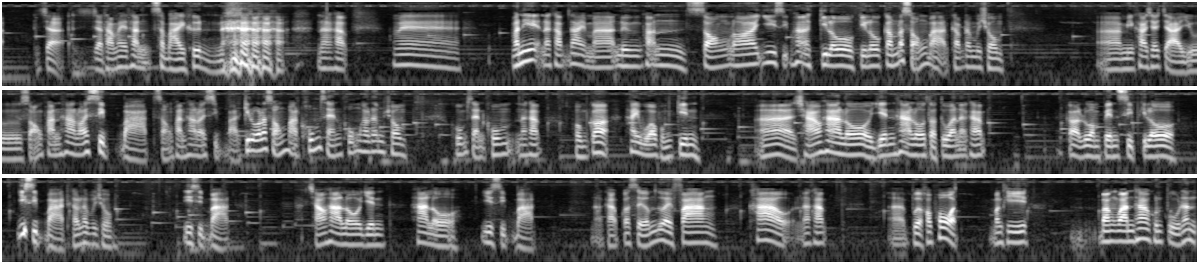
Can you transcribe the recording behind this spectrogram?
จะจะทำให้ท่านสบายขึ้นนะครับแม่วันนี้นะครับได้มา 1,225 กิโลกิโลกรัมละ 2 บาทครับท่านผู้ชม มีค่าใช้จ่ายอยู่ 2,510 บาท 2,510 บาท กิโลละ 2 บาทคุ้มแสนคุ้มครับท่านผู้ชม คุ้มแสนคุ้มนะครับ ผมก็ให้วัวผมกินอ่าเช้า 5 โล เย็น 5 โลต่อตัวนะครับ ก็รวมเป็น 10 กิโล 20 บาทครับท่านผู้ชม 20 บาท เช้า 5 โล เย็น 5 โล 20 บาทนะครับ ก็เสริมด้วยฟางข้าวนะครับเปลือกข้าวโพด บางทีบางวันถ้าคุณปู่ท่าน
